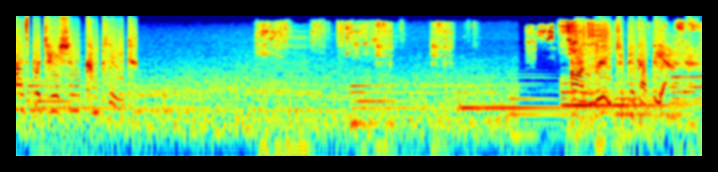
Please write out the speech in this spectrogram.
Transportation complete. En route to pick up the asset.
